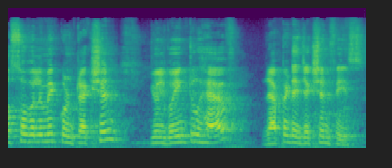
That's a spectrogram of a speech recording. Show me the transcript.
isovolumic contraction you are going to have rapid ejection phase.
